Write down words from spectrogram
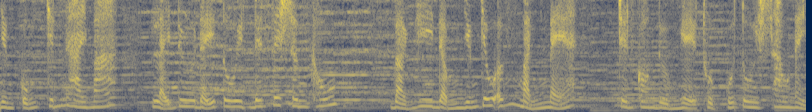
nhưng cũng chính hai má lại đưa đẩy tôi đến với sân khấu và ghi đậm những dấu ấn mạnh mẽ trên con đường nghệ thuật của tôi sau này.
